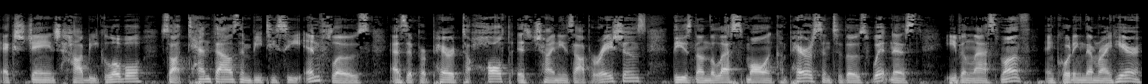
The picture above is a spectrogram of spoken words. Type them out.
Exchange Huobi Global saw 10,000 BTC inflows as it prepared to halt its Chinese operations. These nonetheless small in comparison to those witnessed even last month. And quoting them right here,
